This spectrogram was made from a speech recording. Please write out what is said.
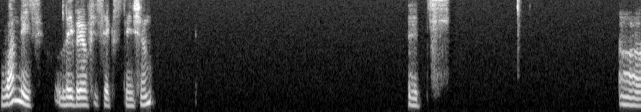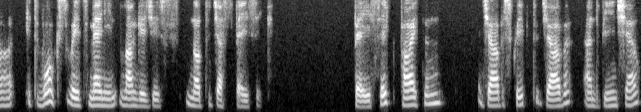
One is LibreOffice extension. It's uh, it works with many languages, not just BASIC. BASIC, Python, JavaScript, Java, and Bean Shell.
